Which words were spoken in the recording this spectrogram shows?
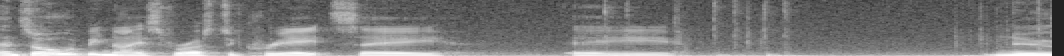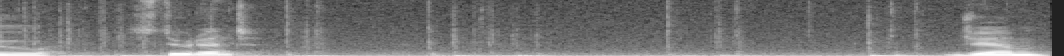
And so it would be nice for us to create, say, a new student, Jim,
